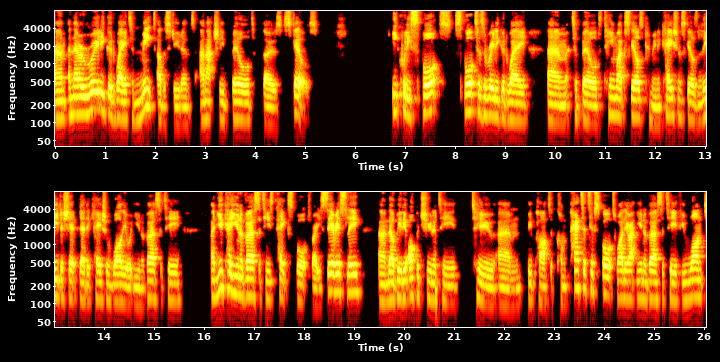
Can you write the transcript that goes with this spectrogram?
Um, and they're a really good way to meet other students and actually build those skills. Equally, sports. Sports is a really good way um, to build teamwork skills, communication skills, leadership, dedication while you're at university. And UK universities take sport very seriously. And there'll be the opportunity to um, be part of competitive sports while you're at university if you want,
